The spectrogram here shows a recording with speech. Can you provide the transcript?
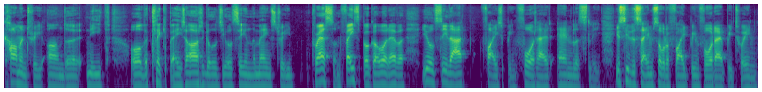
commentary underneath all the clickbait articles you'll see in the mainstream press on Facebook or whatever, you'll see that fight being fought out endlessly. You see the same sort of fight being fought out between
